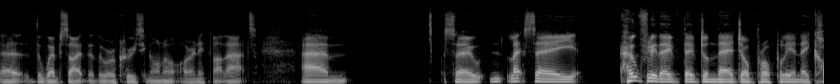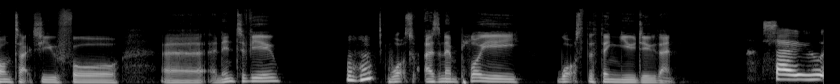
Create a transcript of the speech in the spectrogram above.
uh, the website that they're recruiting on, or, or anything like that. Um, so let's say, hopefully they've they've done their job properly, and they contact you for uh, an interview. Mm-hmm. What's as an employee? What's the thing you do then? So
